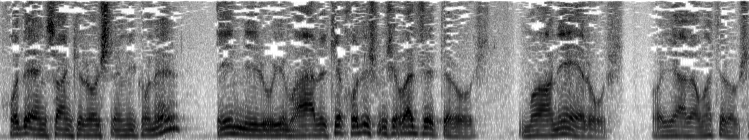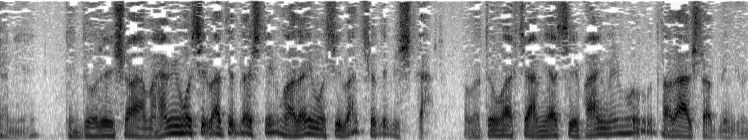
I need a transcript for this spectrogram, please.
خود انسان که رشد نمی‌کنه این نیروی محرکه خودش می شود ضد رشد مانع رشد. و یه علامت روشنیه. این دوره شاه هم همین مصیبت داشتیم حالا این مصیبت شده بیشتر. و تو وقت جمعیت 35 میلیون بود حالا 80 میلیون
